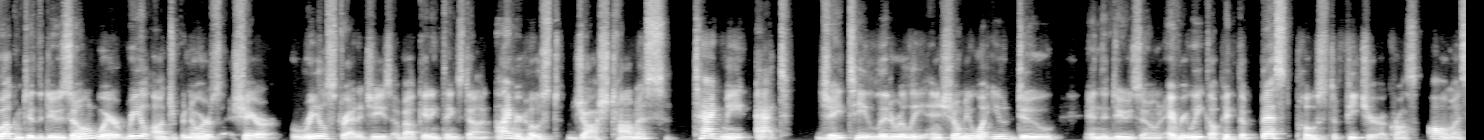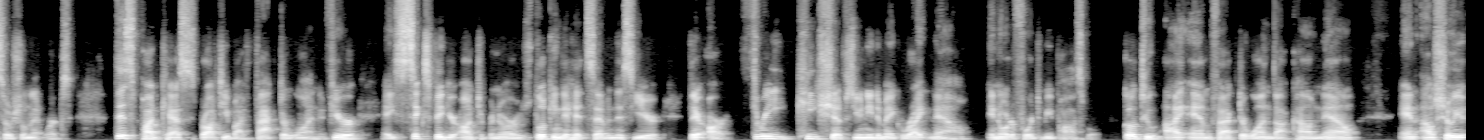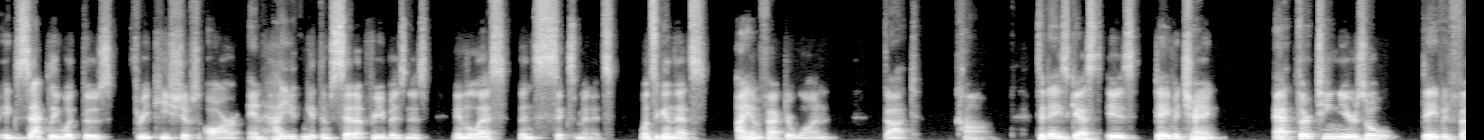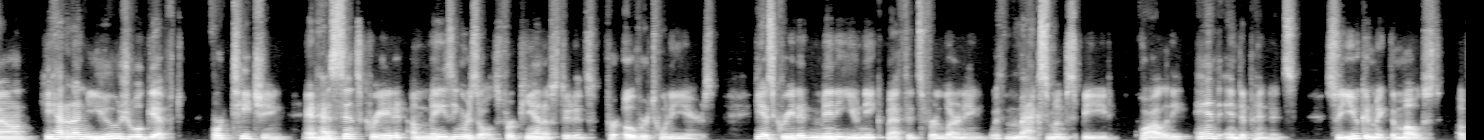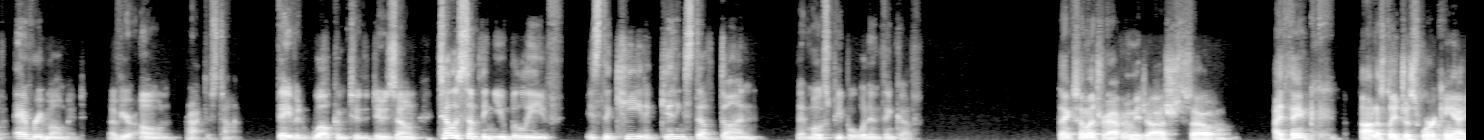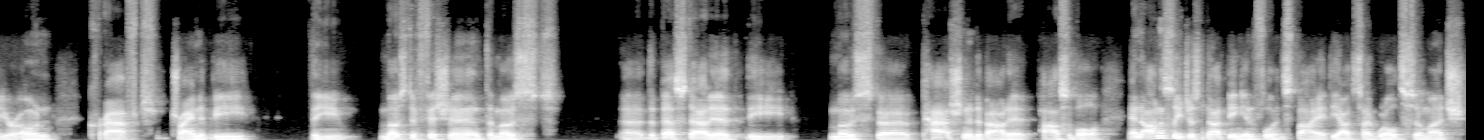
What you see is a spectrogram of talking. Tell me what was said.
Welcome to the Do Zone, where real entrepreneurs share real strategies about getting things done. I'm your host, Josh Thomas. Tag me at JT Literally and show me what you do in the Do Zone. Every week, I'll pick the best post to feature across all my social networks. This podcast is brought to you by Factor One. If you're a six figure entrepreneur who's looking to hit seven this year, there are three key shifts you need to make right now in order for it to be possible. Go to iamfactor1.com now and I'll show you exactly what those three key shifts are and how you can get them set up for your business in less than six minutes. Once again, that's iamfactor1.com. Today's guest is David Chang. At 13 years old, David found he had an unusual gift for teaching and has since created amazing results for piano students for over 20 years. He has created many unique methods for learning with maximum speed, quality, and independence so you can make the most of every moment of your own practice time. David, welcome to the Do Zone. Tell us something you believe is the key to getting stuff done that most people wouldn't think of. Thanks so much for having me, Josh. So, I think honestly, just working at your own craft, trying to be the most efficient, the most, uh, the best at it, the most uh, passionate about it possible and honestly just not being influenced by the outside world so much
